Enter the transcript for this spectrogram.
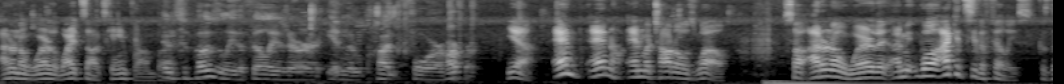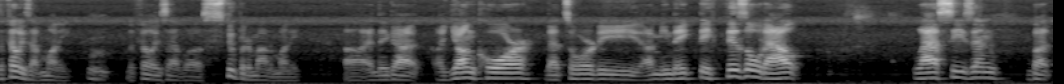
I don't know where the White Sox came from, but And supposedly the Phillies are in the hunt for Harper. yeah, and and and Machado as well. So I don't know where they. I mean, well, I could see the Phillies because the Phillies have money. Mm. The Phillies have a stupid amount of money, uh, and they got a young core that's already. I mean, they they fizzled out last season, but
